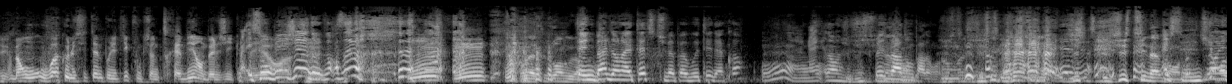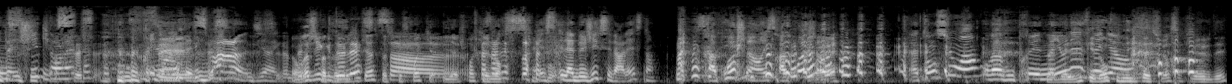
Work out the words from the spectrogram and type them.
Eh ben, on voit que le système politique fonctionne très bien en Belgique. Bah, ils sont obligés, donc forcément. Toujours un T'as une balle dans la tête, tu vas pas voter, d'accord Mmh, Non, je Juste je- une Pardon, pardon. Non, moi, juste, juste, juste une amende. dures en Genre une Belgique. dans la C'est- tête. Pris dans la tête. c'est- c'est- direct. La En vrai, c'est pas Belgique de l'Est, parce que je crois qu'il y a- il y a- je crois qu'il y a très à genre l'Est. Mais c'est- La Belgique, c'est vers l'Est. hein. Il se rapproche, là, hein, il se rapproche. hein. Attention, hein, on va vous priver de La mayonnaise, Belgique est les donc gars. une hein. dictature, c'est QFD.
